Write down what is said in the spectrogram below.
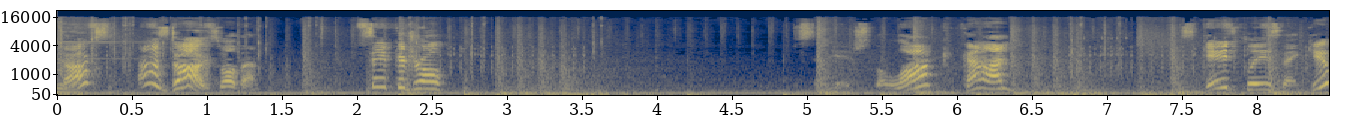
Dogs? Oh, it's dogs. Well then. Safe control. Disengage the lock. Come on. Disengage, please. Thank you.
